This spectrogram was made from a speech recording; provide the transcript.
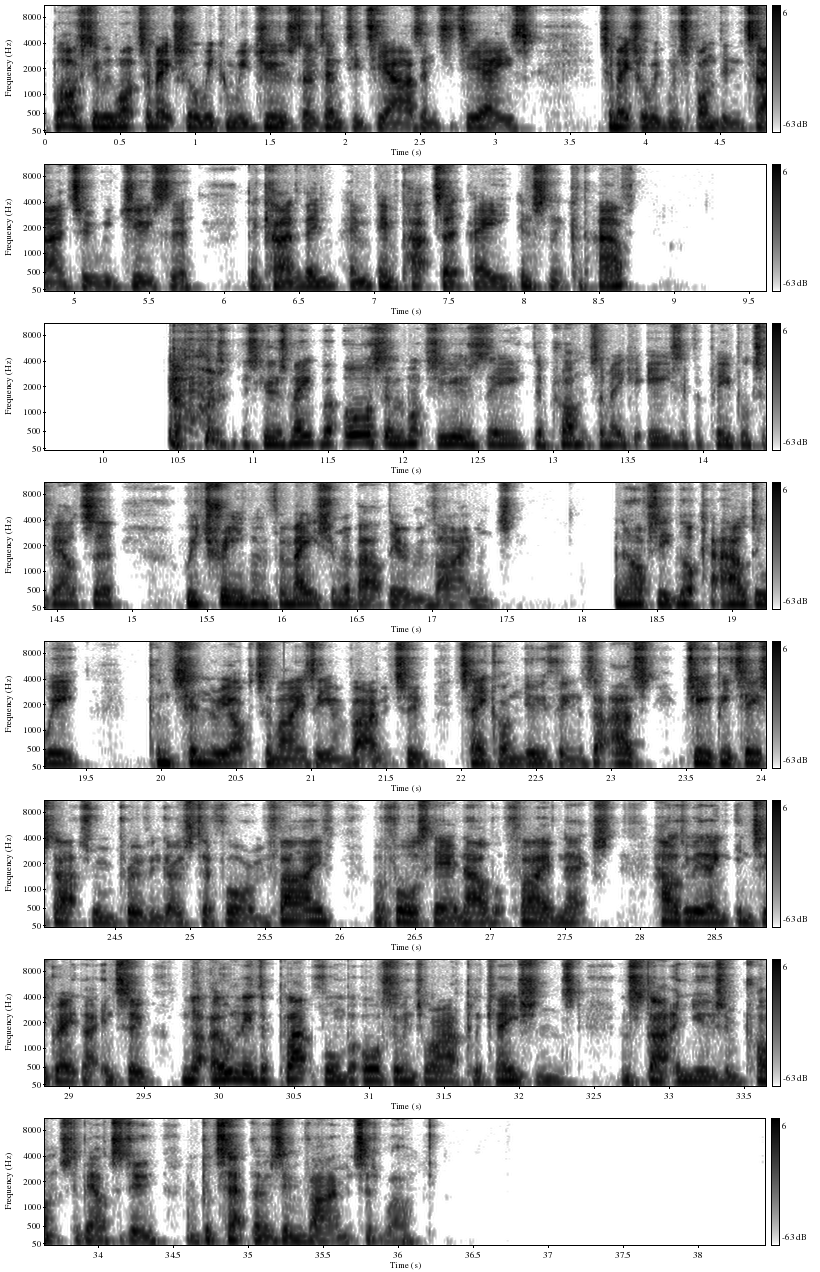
But obviously, we want to make sure we can reduce those MTTRs, MTTAs to make sure we can respond in time to reduce the, the kind of in, in, impact a, a incident could have. excuse me, but also we want to use the, the prompt to make it easy for people to be able to retrieve information about their environment. And then obviously look at how do we continually optimize the environment to take on new things that as GPT starts to improve and goes to four and five, or four's here now, but five next, how do we then integrate that into not only the platform, but also into our applications and starting using prompts to be able to do and protect those environments as well.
